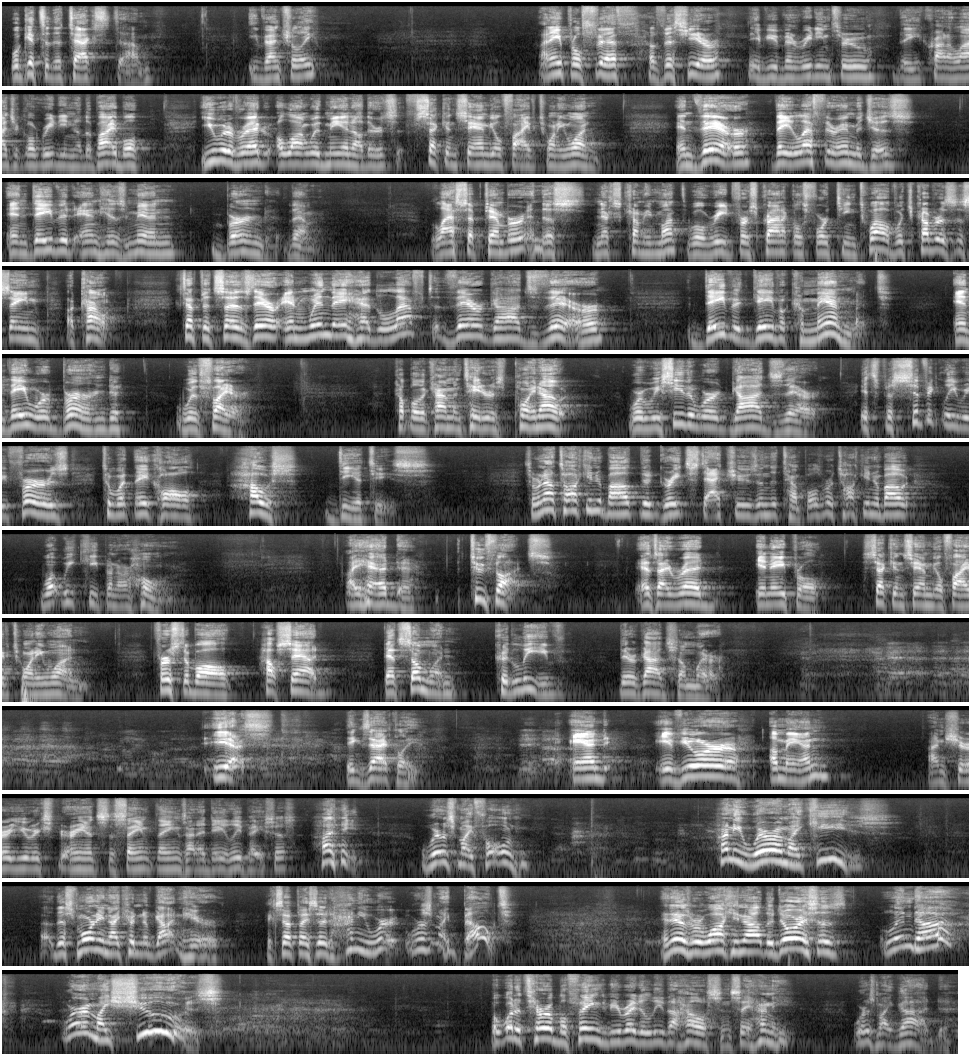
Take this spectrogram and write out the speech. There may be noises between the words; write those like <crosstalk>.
We'll get to the text um, eventually. On April 5th of this year, if you've been reading through the chronological reading of the Bible, you would have read along with me and others 2 Samuel 5:21. And there they left their images and David and his men burned them last September and this next coming month we'll read 1 Chronicles 14:12 which covers the same account except it says there and when they had left their gods there David gave a commandment and they were burned with fire. A couple of the commentators point out where we see the word gods there. It specifically refers to what they call house deities so we're not talking about the great statues and the temples. We're talking about what we keep in our home. I had two thoughts as I read in April 2 Samuel 5:21. First of all, how sad that someone could leave their God somewhere. <laughs> yes, exactly. And if you're a man, I'm sure you experience the same things on a daily basis. Honey, where's my phone? Honey, where are my keys? Uh, this morning I couldn't have gotten here, except I said, Honey, where, where's my belt? And as we're walking out the door, I says, Linda, where are my shoes? But what a terrible thing to be ready to leave the house and say, honey, where's my God?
